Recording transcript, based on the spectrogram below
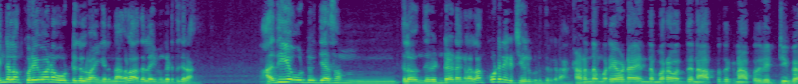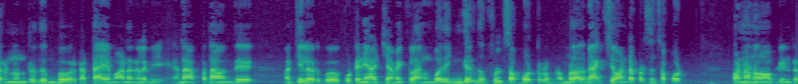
எங்கெல்லாம் குறைவான ஓட்டுகள் வாங்கியிருந்தாங்களோ அதெல்லாம் இவங்க எடுத்துக்கிறாங்க. அதிக ஓட்டு வித்தியாசத்துல வந்து வென்ற இடங்கள் எல்லாம் கூட்டணி கட்சிகள் கொடுத்துருக்காங்க கடந்த முறையை விட இந்த முறை வந்து நாற்பதுக்கு நாற்பது வெற்றி பெறணுன்றது ரொம்ப ஒரு கட்டாயமான நிலைமை. ஏன்னா அப்பதான் வந்து மத்தியில் ஒரு கூட்டணி ஆட்சி அமைக்கலாங்கும் போது இங்கேருந்து ஃபுல் சப்போர்ட் இருக்கும் நம்மளால் மேக்ஸிமம் ஹண்ட்ரட் பர்சன்ட் சப்போர்ட் பண்ணணும் அப்படின்ற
